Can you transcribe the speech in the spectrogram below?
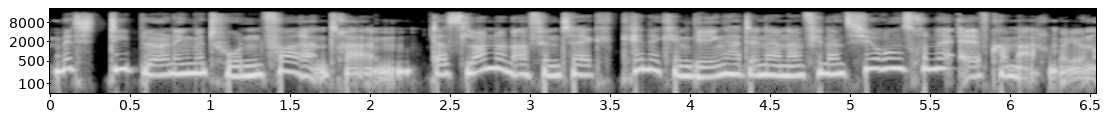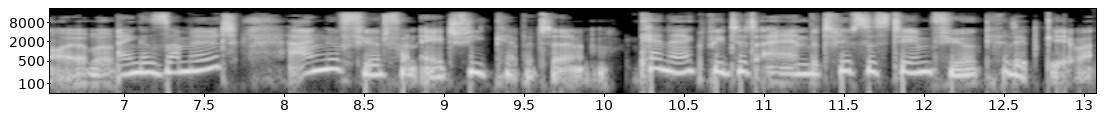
mit Deep Learning Methoden vorantreiben. Das Londoner Fintech Kennec hingegen hat in einer Finanzierungsrunde 11,8 Millionen Euro eingesammelt, angeführt von von HV Capital. Kennec bietet ein Betriebssystem für Kreditgeber.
